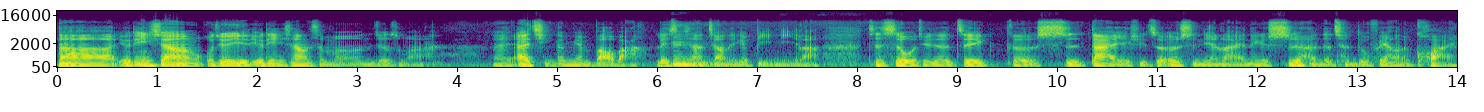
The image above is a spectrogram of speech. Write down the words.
那有点像，我觉得也有点像什么，那叫什么？哎，爱情跟面包吧，类似像这样的一个比拟啦。嗯只是我觉得这个世代，也许这二十年来那个失衡的程度非常的快，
